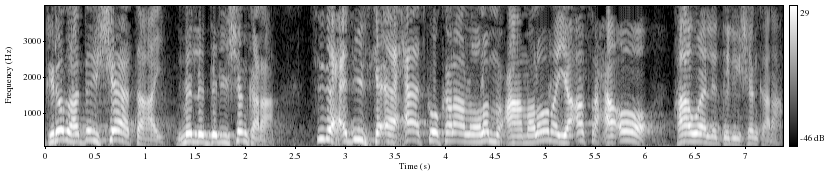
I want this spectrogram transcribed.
Qiradu hadday shaad tahay ma la deliishan karaa. Sida xadiidka aaxaadka oo kalea loola mucaamaloonaya asaxa oo haa waa la deliishan karaa.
